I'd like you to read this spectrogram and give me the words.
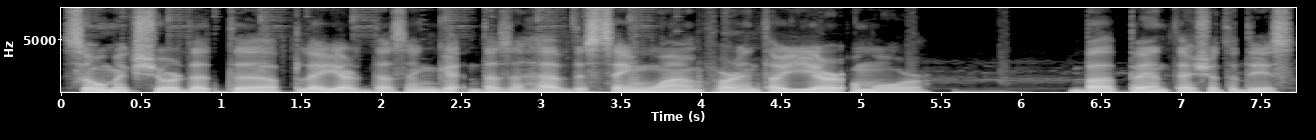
So make sure that a player doesn't, get, doesn't have the same one for an entire year or more. But pay attention to this.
